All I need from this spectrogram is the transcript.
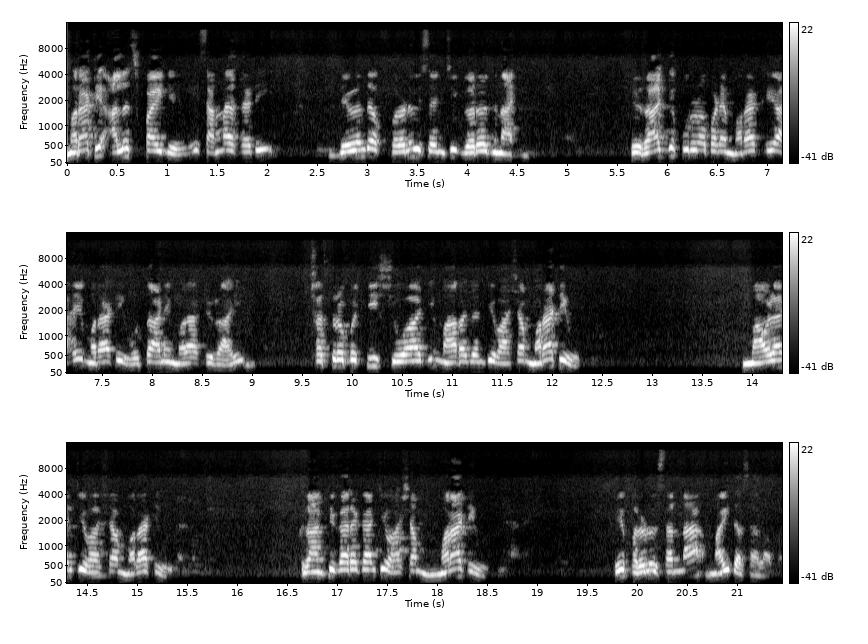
मराठी आलंच पाहिजे. हे सांगण्यासाठी देवेंद्र फडणवीस यांची गरज नाही. हे राज्य पूर्णपणे मराठी आहे. मराठी होतं आणि मराठी राहील. छत्रपती शिवाजी महाराजांची भाषा मराठी होती. मावळ्यांची भाषा मराठी होती. क्रांतिकारकांची भाषा मराठी होती. हे फडणवीसांना माहीत असायला पाहिजे.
